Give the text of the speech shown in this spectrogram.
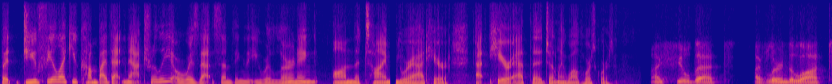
But do you feel like you come by that naturally, or was that something that you were learning on the time you were at here, at here at the Gently Wild Horse Course? I feel that I've learned a lot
